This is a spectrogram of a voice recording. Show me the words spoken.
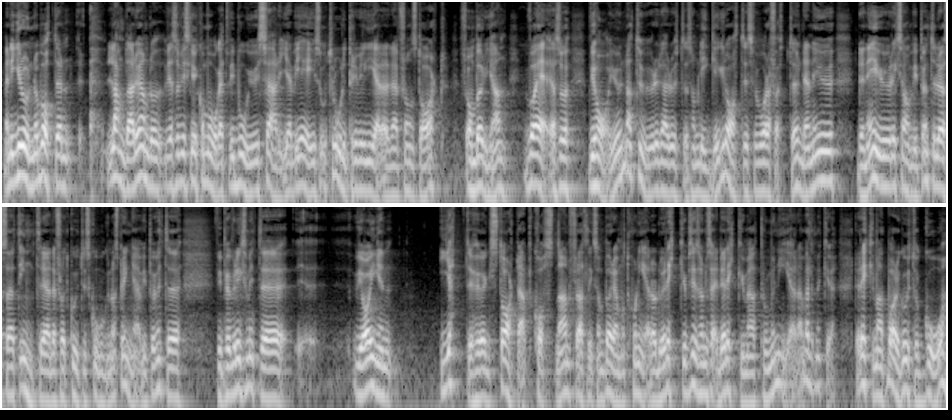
men i grund och botten landar det ju ändå... Alltså vi ska ju komma ihåg att vi bor ju i Sverige. Vi är ju så otroligt privilegierade från start. Från början. Vad är, alltså, vi har ju natur där ute som ligger gratis för våra fötter. Den är ju, den är ju liksom... Vi behöver inte lösa ett inträde för att gå ut i skogen och springa. Vi behöver inte... Vi behöver liksom inte... Vi har ingen jättehög startup-kostnad för att liksom börja motionera. Och det räcker precis som du säger, det räcker med att promenera väldigt mycket. Det räcker med att bara gå ut och gå.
